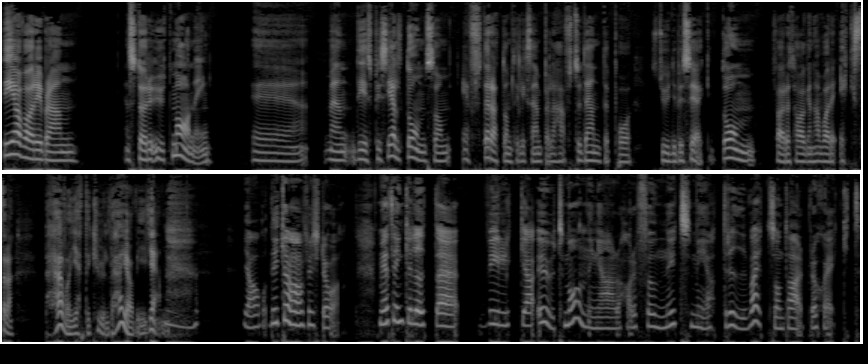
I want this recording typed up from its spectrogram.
det har varit ibland en större utmaning. Eh, men det är speciellt de som efter att de till exempel har haft studenter på studiebesök, de företagen har varit extra. Det här var jättekul, det här gör vi igen. Ja, det kan man förstå. Men jag tänker lite, vilka utmaningar har det funnits med att driva ett sånt här projekt?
